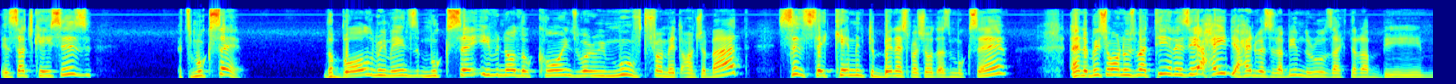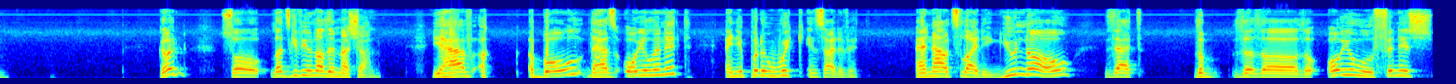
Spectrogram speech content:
In such cases, it's mukseh. The ball remains mukseh even though the coins were removed from it on Shabbat since they came into Ben Hashmashot as Mukseh, and the one who's Matir is Yahid, Yahid versus Rabim, the rules like the Rabim. Good? So let's give you another mashal. You have a, a bowl that has oil in it, and you put a wick inside of it. And now it's lighting. You know that the, the, the, the oil will finish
